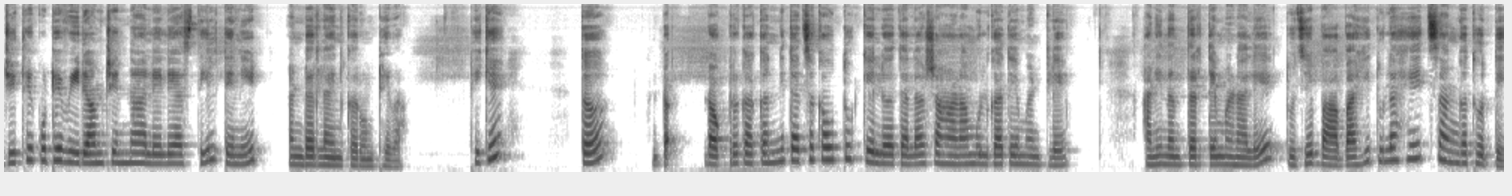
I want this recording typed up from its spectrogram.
जिथे कुठे विरामचिन्ह आलेले असतील ते नीट अंडरलाईन करून ठेवा. ठीक आहे? तर ड डॉक्टर काकांनी त्याचं कौतुक केलं. त्याला शहाणा मुलगा ते म्हटले. आणि नंतर ते म्हणाले तुझे बाबाही तुला हेच सांगत होते.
